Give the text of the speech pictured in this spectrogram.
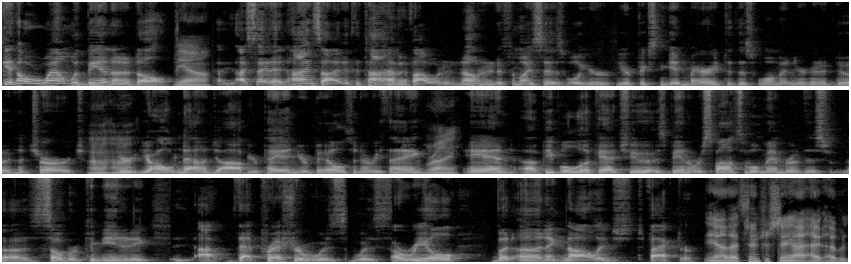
getting overwhelmed with being an adult Yeah. I, I say that in hindsight at the time, if I would have known it, if somebody says, well, you're, you're fixing to get married to this woman, you're going to do it in the church, Uh-huh. you're, you're holding down a job, you're paying your bills and everything. Right. And uh, people look at you as being a responsible member of this uh, sober community. I, that pressure was, was a real but unacknowledged factor. Yeah, that's interesting. I, I, was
